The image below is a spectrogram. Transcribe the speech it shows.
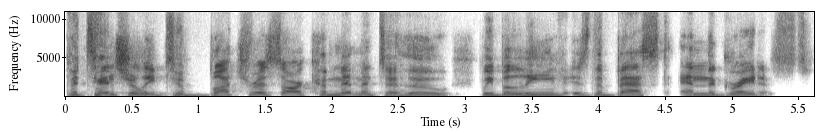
potentially to buttress our commitment to who we believe is the best and the greatest.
